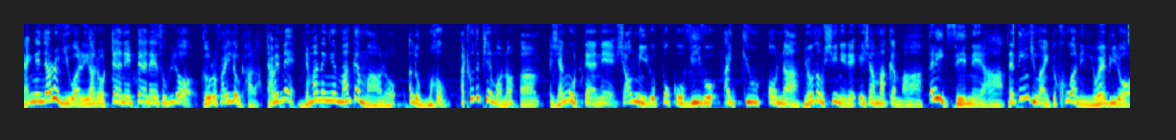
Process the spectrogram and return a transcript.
နိုင်ငံခြား reviewer တွေကတော့တန်တယ်တန်တယ်ဆိုပြီးတော့ glorify လုပ်ထားတာဒါပေမဲ့မြန်မာနိုင်ငံ market မှာတော့အဲ့လိုမဟုတ်အထူးသဖြင့်ပေါ့နော်အမ်အရန်ကိုတန်တဲ့ Xiaomi တို့ Poco Vivo IQ Honor မျိုးစုံရှိနေတဲ့ Asia market မှာအဲ့ဒီဈေးနဲ့က Nothing UI တစ်ခုကနေလွဲပြီးတော့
